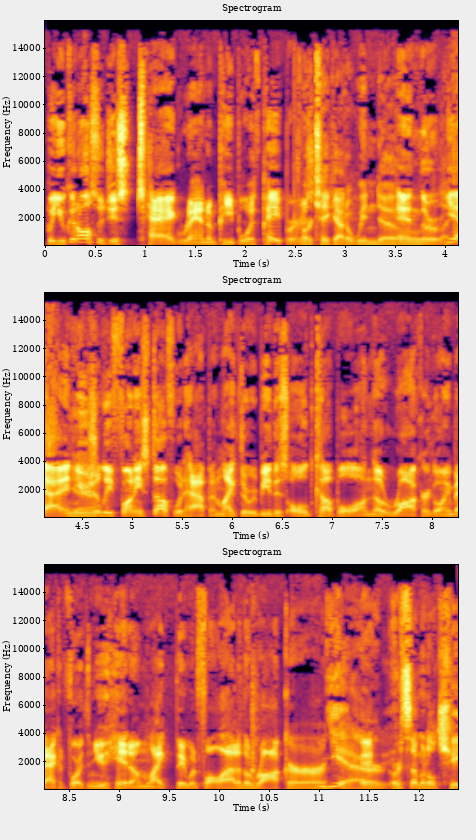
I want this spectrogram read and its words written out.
But you could also just tag random people with papers. or take out a window. and there, like- yeah, and usually funny stuff would happen. Like there would be this old couple on the rocker going back and forth, and you hit them like they would fall out of the rocker. Yeah, It- or, or someone will chase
